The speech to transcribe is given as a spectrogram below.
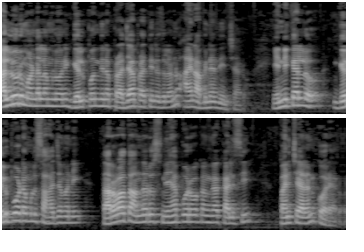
కల్లూరు మండలంలోని గెలుపొందిన ప్రజాప్రతినిధులను ఆయన అభినందించారు. ఎన్నికల్లో గెలుపోటములు సహజమని తర్వాత అందరూ స్నేహపూర్వకంగా కలిసి పనిచేయాలని కోరారు.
